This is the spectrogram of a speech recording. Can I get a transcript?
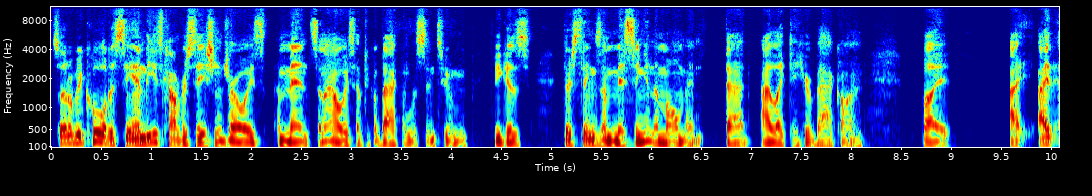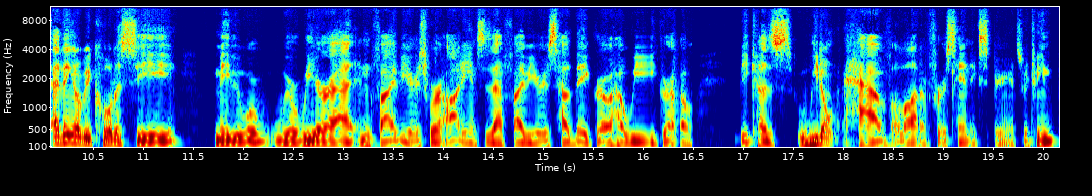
So it'll be cool to see and these conversations are always immense and I always have to go back and listen to them because there's things I'm missing in the moment that I like to hear back on. But I I, I think it'll be cool to see maybe where where we are at in 5 years where audiences at 5 years how they grow, how we grow because we don't have a lot of firsthand experience between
